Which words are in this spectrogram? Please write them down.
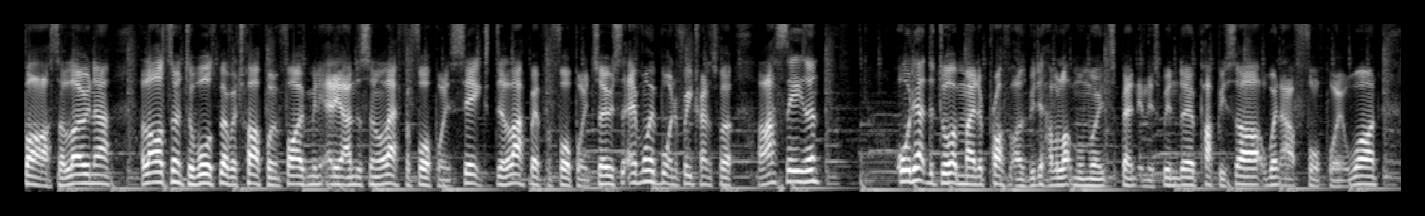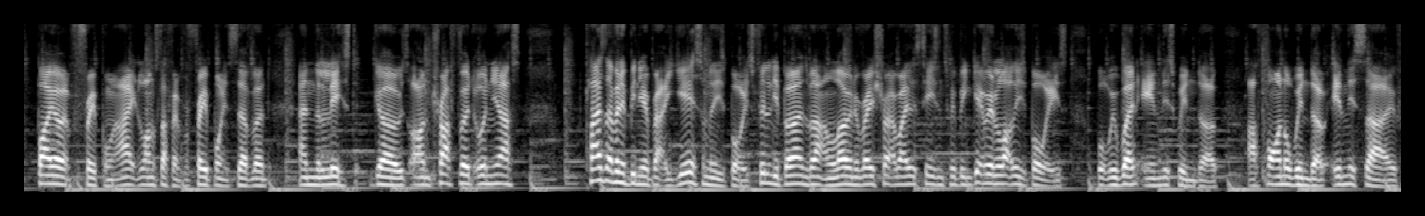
Barcelona. Haraldsson to Wolfsburg for 12.5 million. Eddie Anderson left for 4.6. Delap went for 4.2. So everyone bought in a free transfer last season already at the door and made a profit on. We did have a lot more money spent in this window. Papi Sarr went out 4.1. Bayo went for 3.8. Longstaff went for 3.7. And the list goes on. Trafford, Unyas, Players that have only been here about a year, some of these boys. Finley Burns went out on loan and race straight away this season, so we've been getting rid of a lot of these boys. But we went in this window, our final window in this save,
